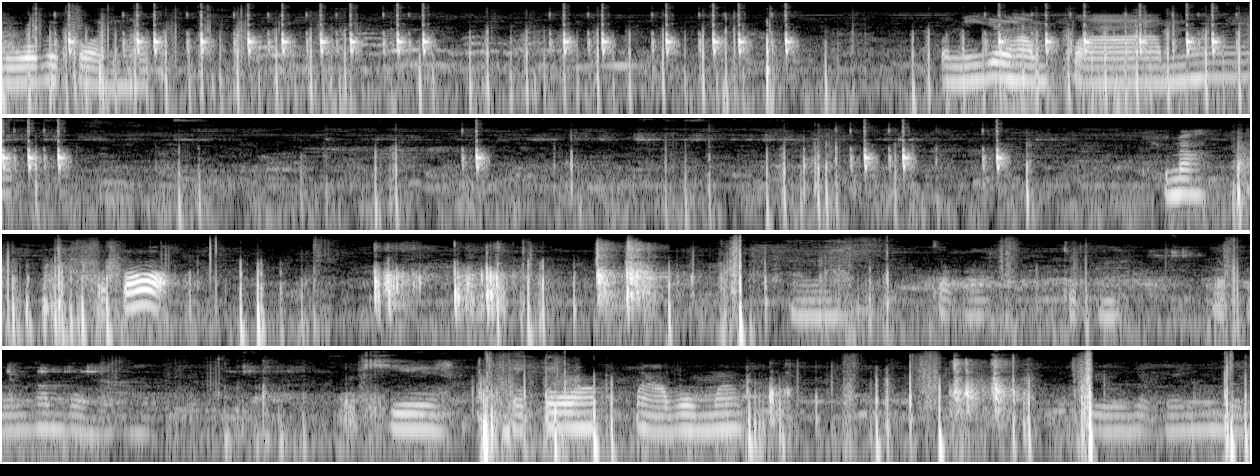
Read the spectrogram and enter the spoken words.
รั้วไปก่อนนะครับ วั นี้จะทำฟาร์มนะขึ้นมโตโต้เอจับนะจุดนะอยากเล่นข้างบนโอเคโตโต้หมาผมมากเดี๋ยวอยากเล่นข้างบน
